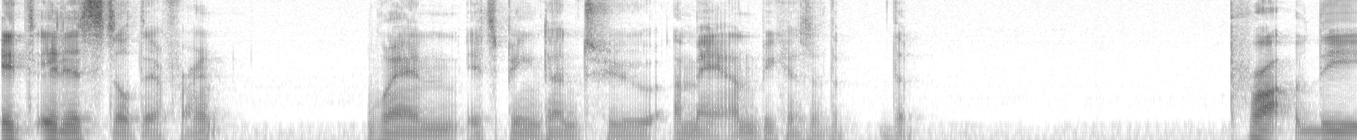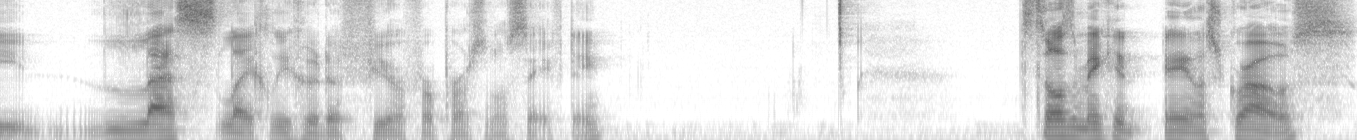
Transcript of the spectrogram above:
it it is still different when it's being done to a man because of the the pro, the less likelihood of fear for personal safety. It still doesn't make it any less gross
